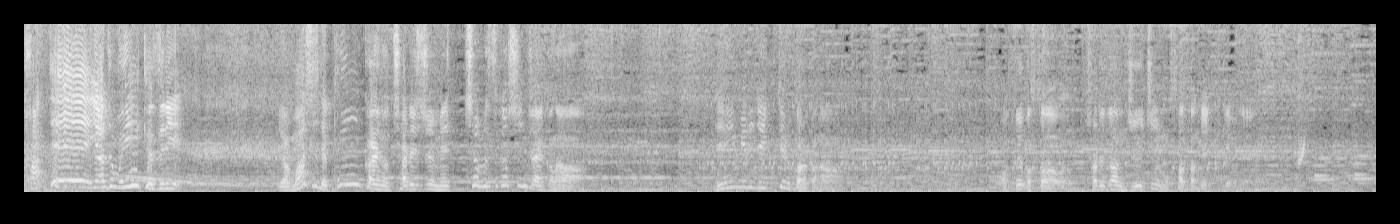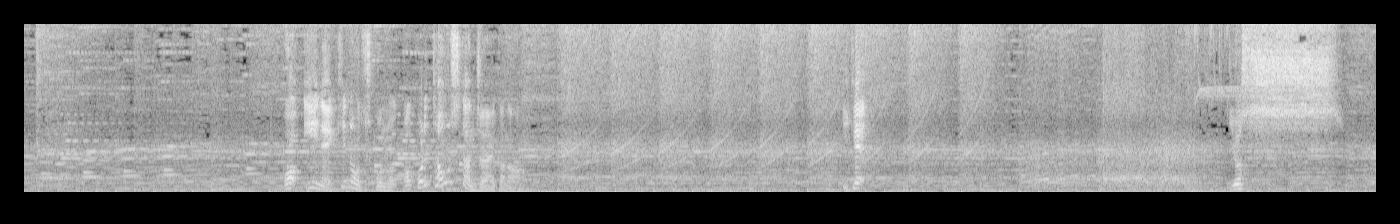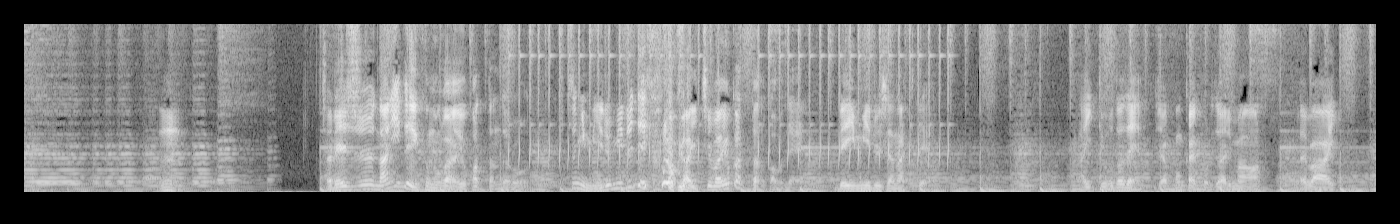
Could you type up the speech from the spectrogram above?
勝てーいや、でもいい削り。いや、マジで今回のチャレンジめっちゃ難しいんじゃないかな。レイミルで言ってるからかな。あ、そういえばさ、チャレダン11人もサタン出てたよね。あ、いいね。木の落ち込んの、あ、これ倒したんじゃないかな。いけよしうん。じゃあ、レジュ何で行くのが良かったんだろう。普通にみるみるで行くのが一番良かったのかもね。レイミルじゃなくて。はい、ということで、じゃあ今回これで終わります。バイバイ。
